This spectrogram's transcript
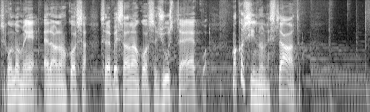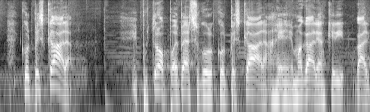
secondo me cosa, sarebbe stata una cosa giusta e equa, ma così non è stato. Col Pescara, e purtroppo hai perso col, col Pescara e magari anche lì, magari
